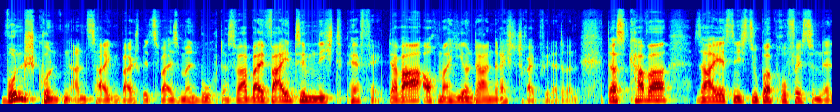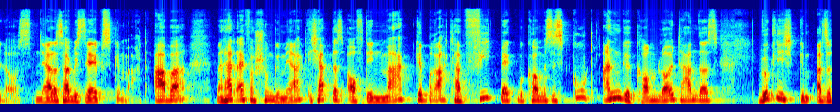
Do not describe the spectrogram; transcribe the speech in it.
Wunschkundenanzeigen beispielsweise, mein Buch, das war bei weitem nicht perfekt. Da war auch mal hier und da ein Rechtschreibfehler drin. Das Cover sah jetzt nicht super professionell aus. Ja, das habe ich selbst gemacht. Aber man hat einfach schon gemerkt, ich habe das auf den Markt gebracht, habe Feedback bekommen, es ist gut angekommen. Leute haben das wirklich, also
